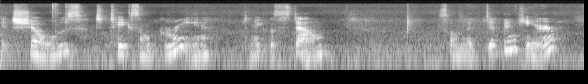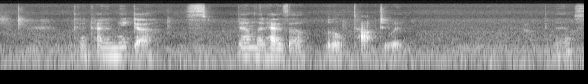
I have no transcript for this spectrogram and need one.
it shows to take some green to make the stem. So I'm gonna dip in here. I'm gonna kind of make a stem that has a little top to it. Like this.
